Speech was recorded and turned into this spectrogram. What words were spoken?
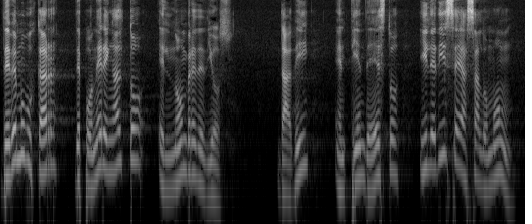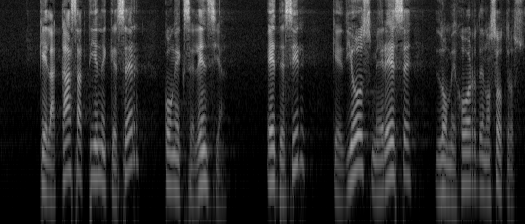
Debemos buscar de poner en alto el nombre de Dios. David entiende esto y le dice a Salomón que la casa tiene que ser con excelencia. Es decir, que Dios merece lo mejor de nosotros.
